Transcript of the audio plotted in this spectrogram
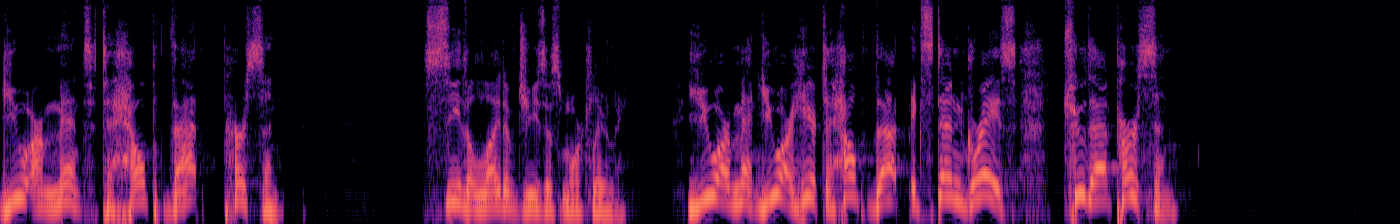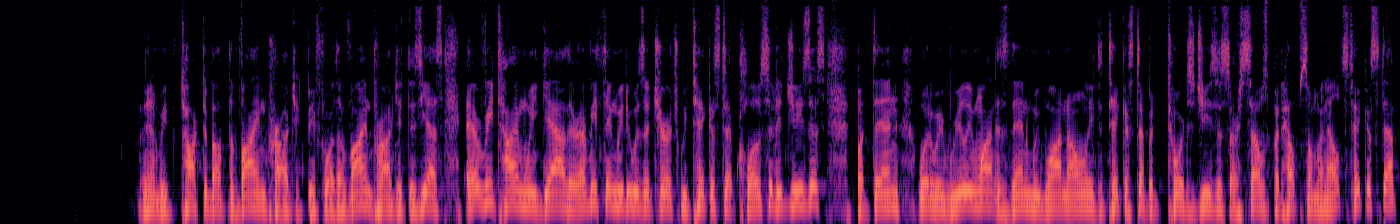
you are meant to help that person see the light of Jesus more clearly. You are meant, you are here to help that extend grace to that person. And we've talked about the Vine Project before. The Vine Project is yes, every time we gather, everything we do as a church, we take a step closer to Jesus. But then what do we really want is then we want not only to take a step towards Jesus ourselves, but help someone else take a step.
